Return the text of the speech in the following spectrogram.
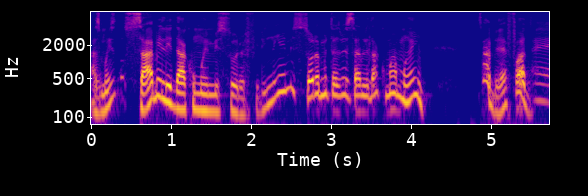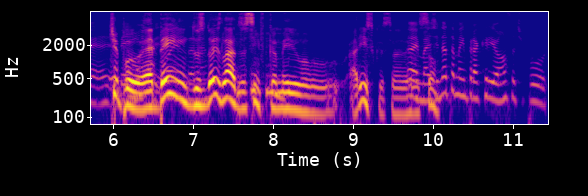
As mães não sabem lidar com uma emissora, filho. E nem a emissora muitas vezes sabe lidar com uma mãe. Sabe? É foda. É, tipo, bem é bem coisa, dos né? dois lados, assim, fica meio arisco essa Não, imagina também pra criança, tipo,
